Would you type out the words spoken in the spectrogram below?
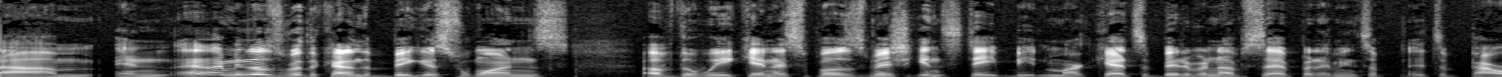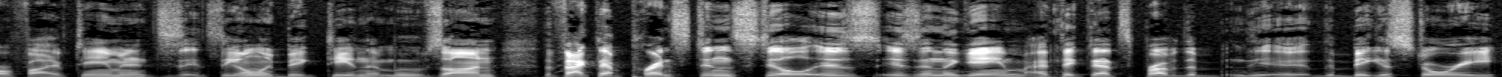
Um, and and, I mean, those were the kind of the biggest ones of the weekend. I suppose Michigan State beating Marquette's a bit of an upset, but I mean, it's a it's a Power Five team, and it's it's the only big team that moves on. The fact that Princeton still is is in the game, I think that's probably the the, uh, the biggest story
